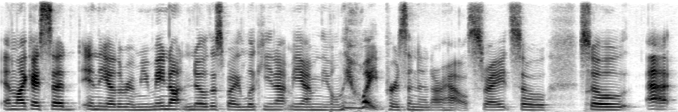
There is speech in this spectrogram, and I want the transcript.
And like I said in the other room, you may not know this by looking at me. I'm the only white person in our house, right? So so at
